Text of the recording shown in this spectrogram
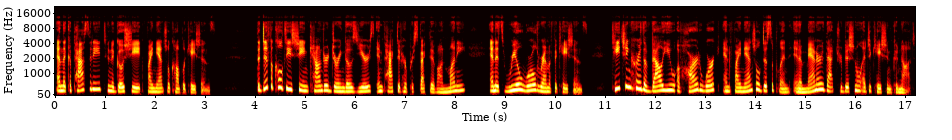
and the capacity to negotiate financial complications. The difficulties she encountered during those years impacted her perspective on money and its real world ramifications, teaching her the value of hard work and financial discipline in a manner that traditional education could not.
